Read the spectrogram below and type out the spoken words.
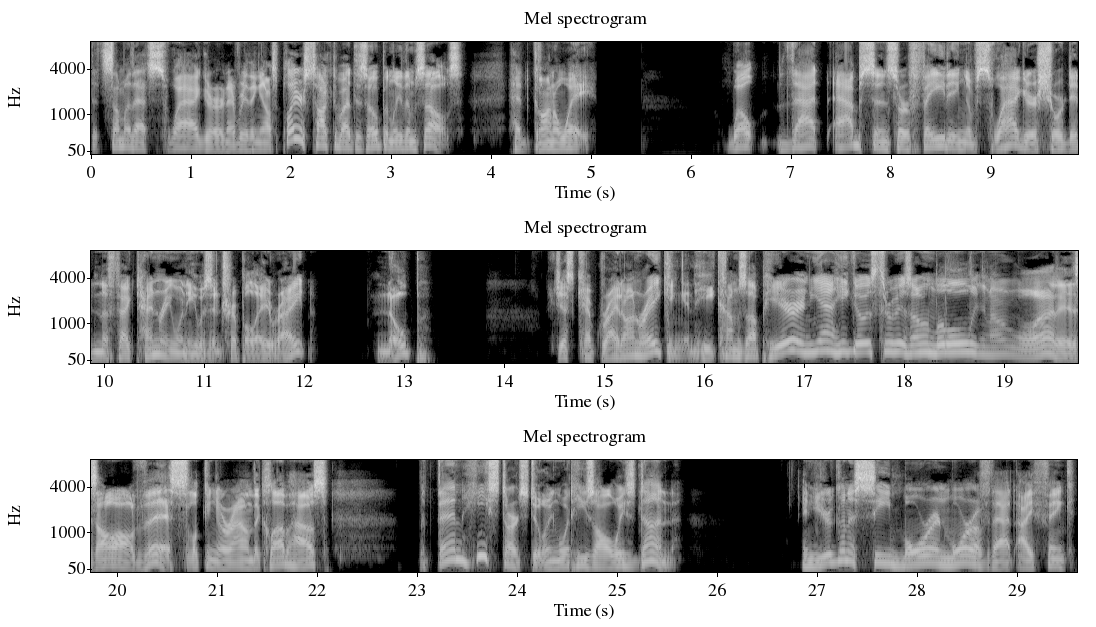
That some of that swagger and everything else, players talked about this openly themselves, had gone away. Well, that absence or fading of swagger sure didn't affect Henry when he was in AAA, right? Nope. Just kept right on raking. And he comes up here and yeah, he goes through his own little, you know, what is all this looking around the clubhouse. But then he starts doing what he's always done. And you're going to see more and more of that, I think,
